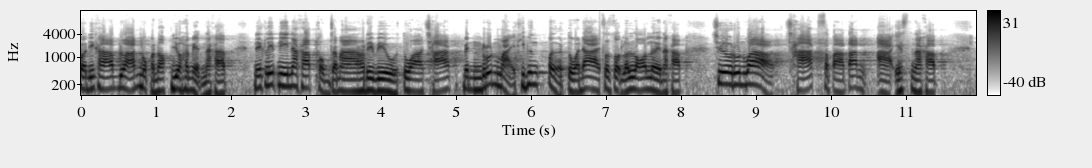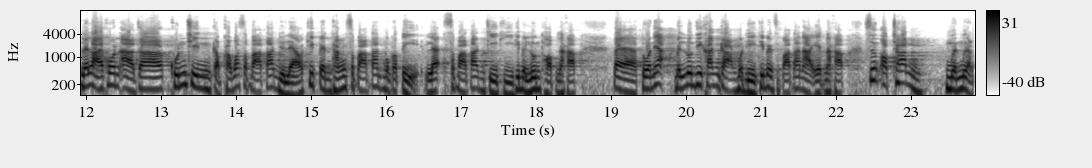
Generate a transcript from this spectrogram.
สวัสดีครับ ร้านหมวกกันน็อกโยฮาเมดนะครับ ในคลิปนี้นะครับผมจะมารีวิวตัวชาร์กเป็นรุ่นใหม่ที่เพิ่งเปิดตัวได้สดๆร้อนๆเลยนะครับ ชื่อรุ่นว่าชาร์กสปาร์ตัน RS นะครับ หลายๆคนอาจจะคุ้นชินกับคำว่าสปาร์ตันอยู่แล้ว ที่เป็นทั้งสปาร์ตันปกติ และสปาร์ตัน GT ที่เป็นรุ่นท็อปนะครับ แต่ตัวเนี้ยเป็นรุ่นที่ขั้นกลางพอดีที่เป็นสปาร์ตัน RS นะครับ ซึ่งออปชั่น เหมือนเหมือน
